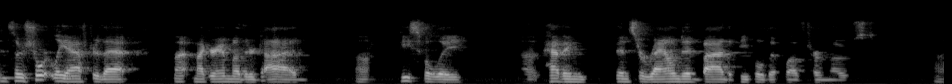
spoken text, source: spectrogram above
and so shortly after that my, my grandmother died um, peacefully uh, having been surrounded by the people that loved her most. Uh,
